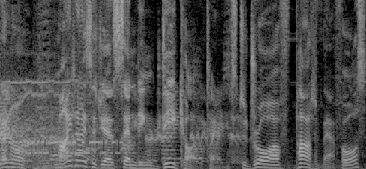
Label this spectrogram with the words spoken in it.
General, might I suggest sending decoy tanks to draw off part of their force?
